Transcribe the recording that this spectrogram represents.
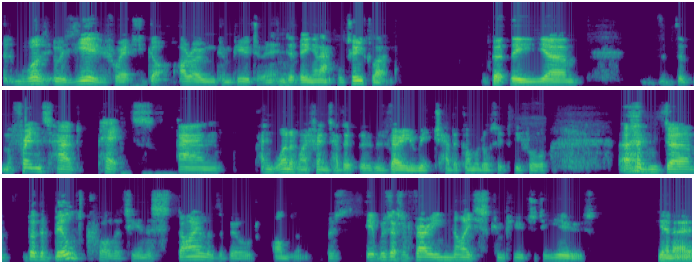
it was it was years before we actually got our own computer, and it ended up being an Apple II clone. But the, um, the my friends had pets, and and one of my friends had a, was very rich, had a Commodore sixty four, and um, but the build quality and the style of the build on them was it was just a very nice computer to use, you know,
